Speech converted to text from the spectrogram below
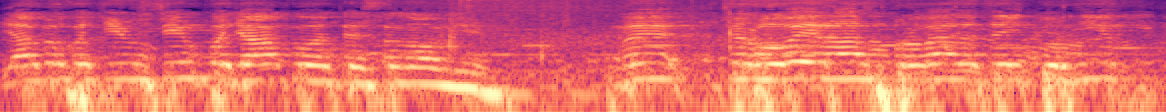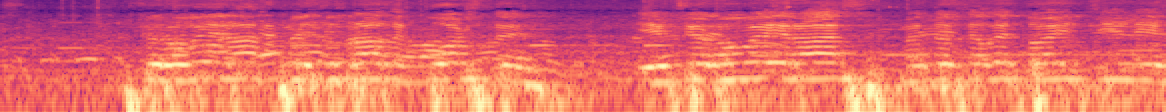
я би хотів всім подякувати, шановні. Ми черговий раз провели цей турнір. В черговий раз ми зібрали кошти. І в черговий раз ми досягли тої цілі,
